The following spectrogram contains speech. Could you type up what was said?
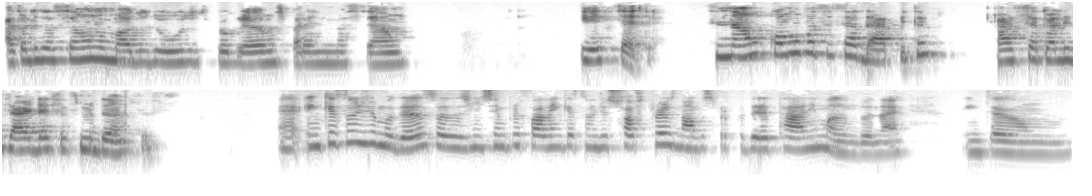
Atualização no modo do uso dos programas para animação e etc. Se não, como você se adapta a se atualizar dessas mudanças? É, em questão de mudanças, a gente sempre fala em questão de softwares novos para poder estar tá animando, né? Então,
